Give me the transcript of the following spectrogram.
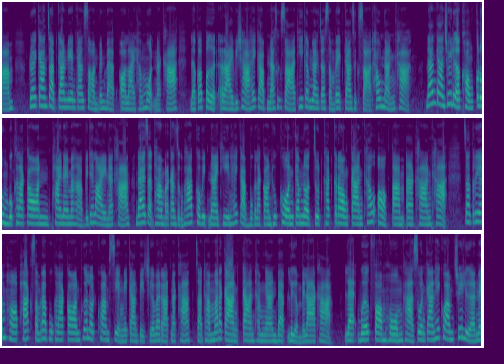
2563 โดยการจัดการเรียนการสอนเป็นแบบออนไลน์ทั้งหมดนะคะ แล้วก็เปิดรายวิชาให้กับนักศึกษาที่กำลังจะสำเร็จการศึกษาเท่านั้นค่ะ ด้านการช่วยเหลือของกลุ่มบุคลากรภายในมหาวิทยาลัยนะคะ ได้จัดทำประกันสุขภาพโควิด -19 ให้กับบุคลากรทุกคนกำหนดจุดคัดกรองการเข้าออกตามอาคารค่ะ จัดเตรียมหอพักสำหรับบุคลากรเพื่อลดความเสี่ยงในการติดเชื้อไวรัสนะคะ จัดทำมาตรการการทำงานแบบเหลื่อมเวลาค่ะ และ work from home ค่ะ ส่วนการให้ความช่วยเหลือใน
